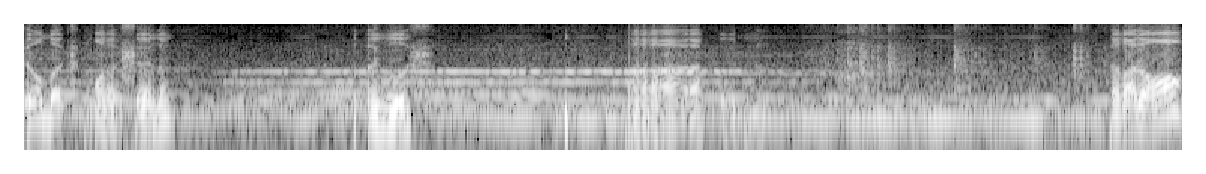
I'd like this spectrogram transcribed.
Quand en bas, tu prends la chaîne. À gauche. Voilà, ça va bien. Ça va Laurent?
